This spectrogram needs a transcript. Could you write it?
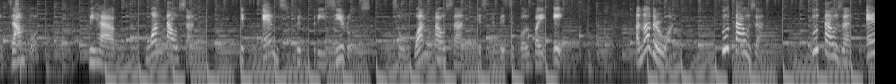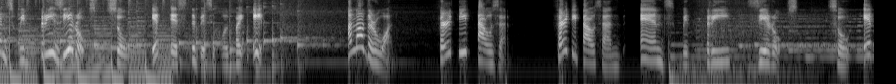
Example, we have 1000. It ends with 3 zeros. So 1000 is divisible by 8. Another one, 2000. 2000 ends with 3 zeros, so it is divisible by 8. Another one, 30,000. 30,000 ends with 3 zeros, so it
